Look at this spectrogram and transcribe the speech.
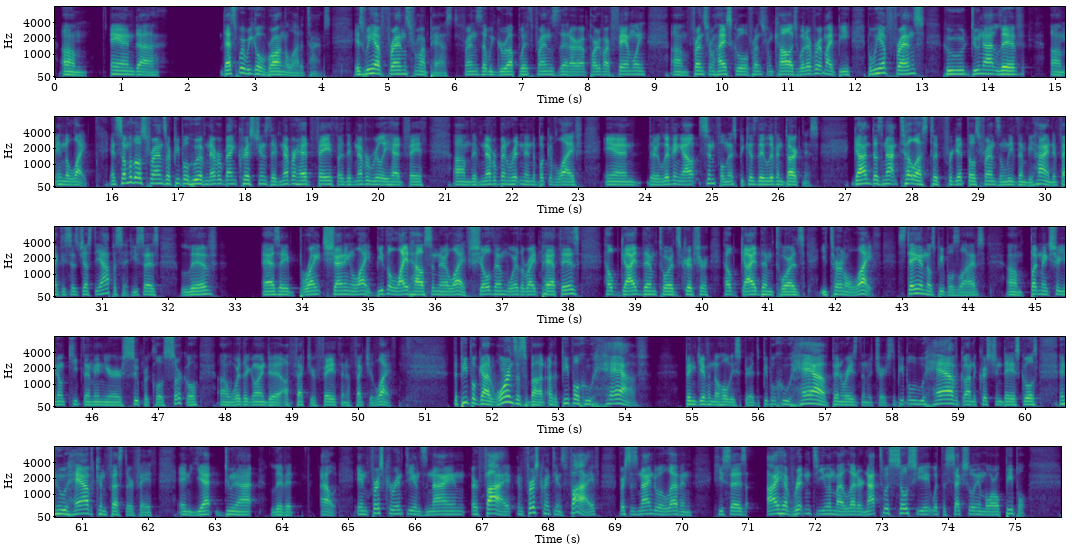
Um, and uh, that's where we go wrong a lot of times is we have friends from our past friends that we grew up with friends that are a part of our family um, friends from high school friends from college whatever it might be but we have friends who do not live um, in the light. And some of those friends are people who have never been Christians, they've never had faith, or they've never really had faith. Um, they've never been written in the book of life, and they're living out sinfulness because they live in darkness. God does not tell us to forget those friends and leave them behind. In fact, He says just the opposite. He says, live as a bright, shining light. Be the lighthouse in their life. Show them where the right path is. Help guide them towards Scripture. Help guide them towards eternal life. Stay in those people's lives um, but make sure you don't keep them in your super close circle um, where they're going to affect your faith and affect your life. The people God warns us about are the people who have been given the Holy Spirit, the people who have been raised in the church, the people who have gone to Christian day schools and who have confessed their faith and yet do not live it out. In 1 Corinthians 9 or 5, in 1 Corinthians 5 verses 9 to 11, he says, I have written to you in my letter not to associate with the sexually immoral people.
